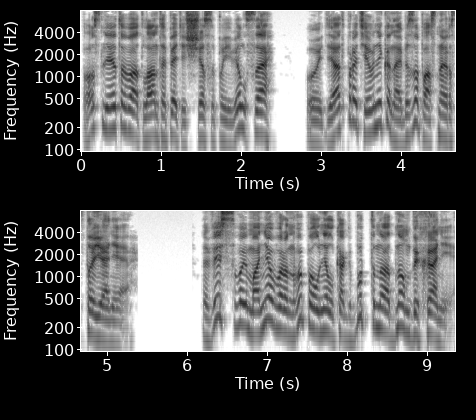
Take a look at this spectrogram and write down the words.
После этого Атлант опять исчез и появился, уйдя от противника на безопасное расстояние. Весь свой маневр он выполнил как будто на одном дыхании.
